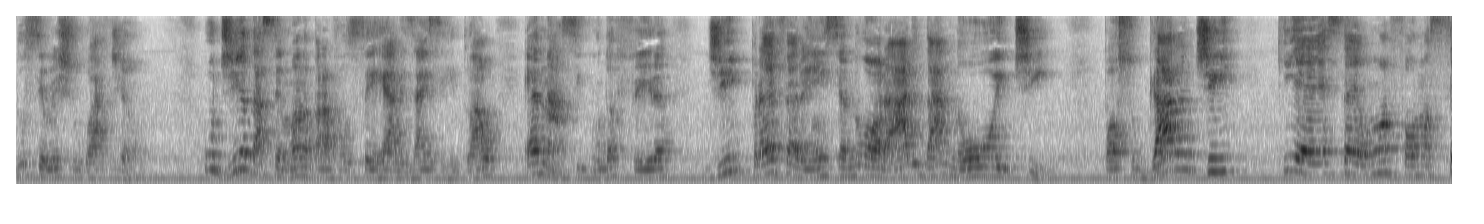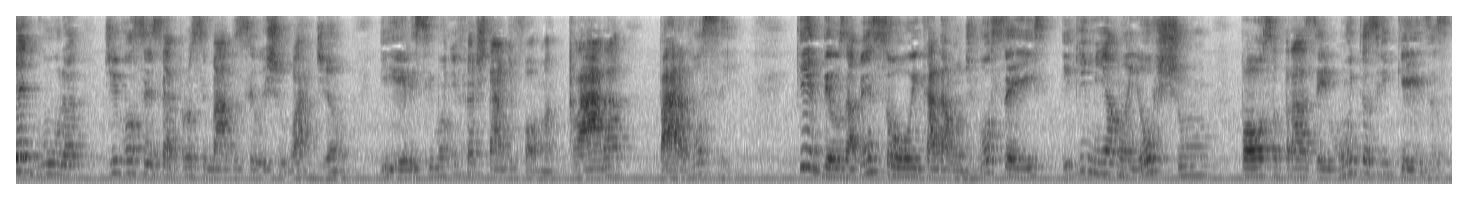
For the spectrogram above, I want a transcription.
do seu Exu guardião. O dia da semana para você realizar esse ritual é na segunda-feira, de preferência no horário da noite. Posso garantir que essa é uma forma segura de você se aproximar do seu Exu guardião e ele se manifestar de forma clara para você. Que Deus abençoe cada um de vocês e que minha mãe Oxum possa trazer muitas riquezas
